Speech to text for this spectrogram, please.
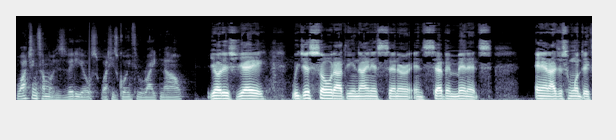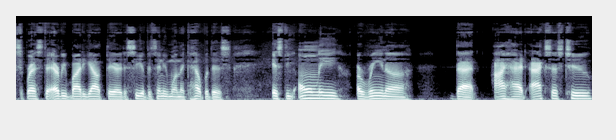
watching some of his videos, what he's going through right now. Yo, this Ye. We just sold out the United Center in seven minutes. And I just wanted to express to everybody out there to see if it's anyone that can help with this. It's the only arena that I had access to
